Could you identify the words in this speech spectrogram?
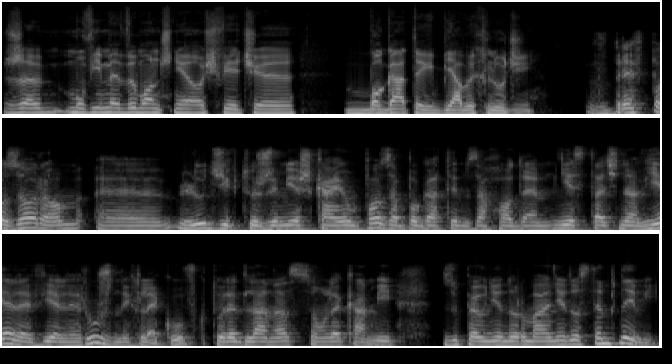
że mówimy wyłącznie o świecie bogatych, białych ludzi wbrew pozorom e, ludzi, którzy mieszkają poza bogatym zachodem, nie stać na wiele, wiele różnych leków, które dla nas są lekami zupełnie normalnie dostępnymi.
